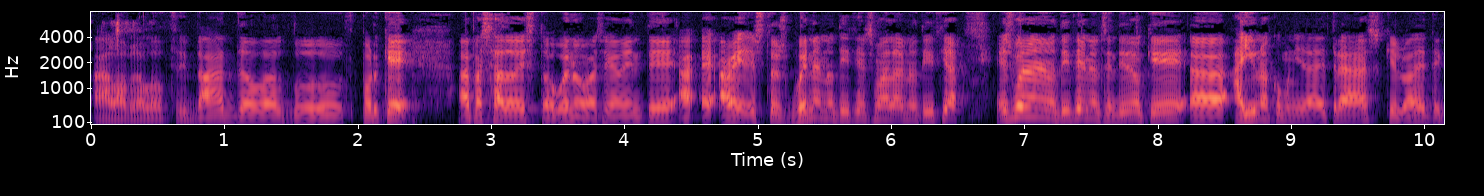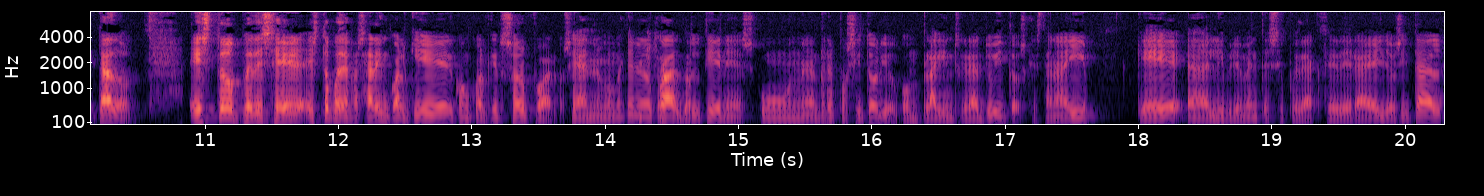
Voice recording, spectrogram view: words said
a la velocidad de la luz. ¿Por qué ha pasado esto? Bueno, básicamente, a, ver, esto es buena noticia, es mala noticia. Es buena noticia en el sentido que eh, hay una comunidad detrás que lo ha detectado. Esto puede ser, esto puede pasar en cualquier, con cualquier software. O sea, en el momento en el cual tú tienes un repositorio con plugins gratuitos que están ahí que eh, libremente se puede acceder a ellos y tal,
